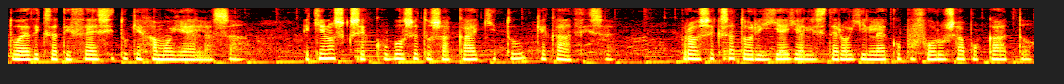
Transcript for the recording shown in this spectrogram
Του έδειξα τη θέση του και χαμογέλασα. Εκείνος ξεκούμπωσε το σακάκι του και κάθισε. Πρόσεξα το ριγέ γυαλιστερό γυλαίκο που φορούσα από κάτω.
